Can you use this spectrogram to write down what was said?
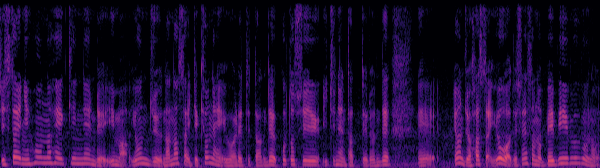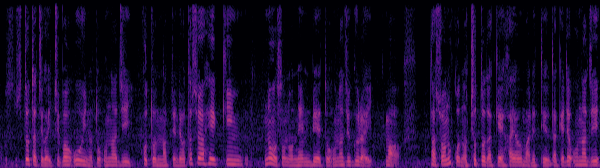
実際日本の平均年齢今47歳って去年言われてたんで今年1年経ってるんで、えー48歳要はですねそのベビーブームの人たちが一番多いのと同じことになってるんで私は平均のその年齢と同じぐらいまあ多少の子のちょっとだけ早生まれっていうだけで同じ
